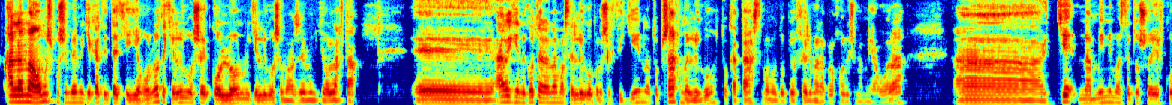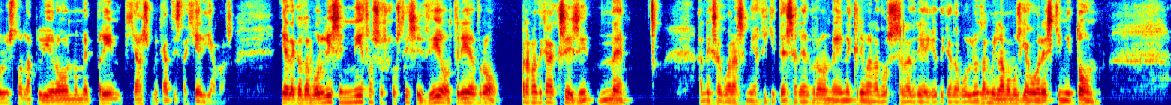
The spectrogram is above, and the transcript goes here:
Αλλά να όμως που συμβαίνουν και κάτι τέτοια γεγονότα και λίγο σε κολώνουν και λίγο σε μαζεύουν και όλα αυτά. Ε, άρα γενικότερα να είμαστε λίγο προσεκτικοί, να το ψάχνουμε λίγο το κατάστημα με το οποίο θέλουμε να προχωρήσουμε μια αγορά α, και να μην είμαστε τόσο εύκολοι στο να πληρώνουμε πριν πιάσουμε κάτι στα χέρια μας. Η αντακαταβολή συνήθως σας κοστίσει 2-3 ευρώ. Πραγματικά αξίζει, ναι. Αν έχεις αγοράσει μια θήκη 4 ευρώ, ναι, είναι κρίμα να δώσεις ελατρεία για την καταβολή. Όταν μιλάμε όμως για αγορές κινητών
